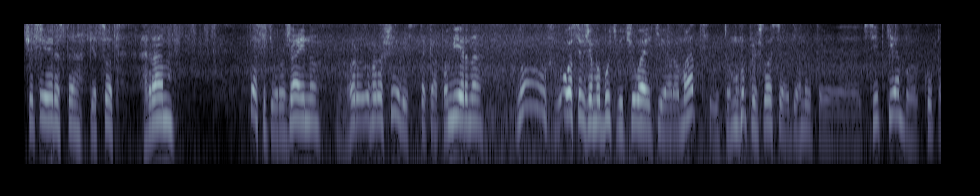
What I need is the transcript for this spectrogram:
400-500 грам. Досить урожайно. Горошивість така помірна. Ну, оси вже, мабуть, відчувають її аромат, і тому прийшлося одягнути е, в сітки, бо купа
